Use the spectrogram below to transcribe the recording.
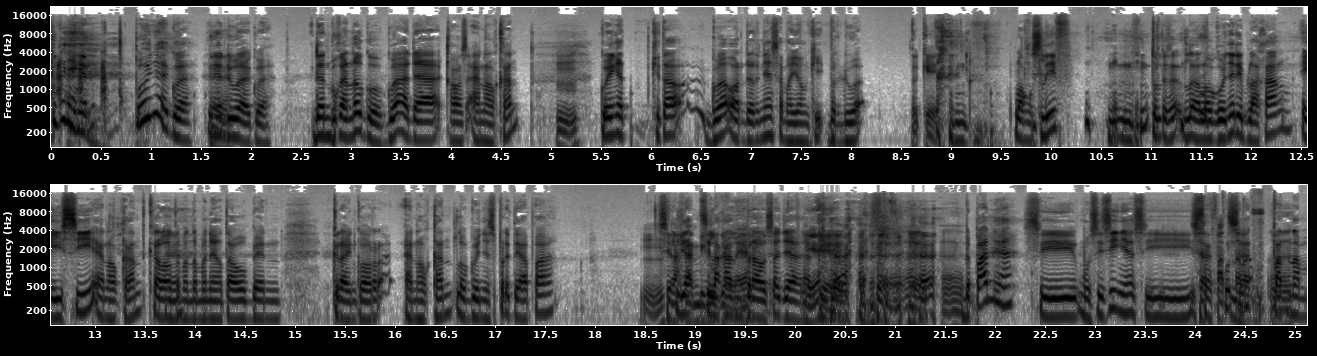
Lu punya kan? Punya gue, punya Iya. dua gue. Dan bukan logo, gue ada kaos Analkan. Hmm. Gue inget kita, gue ordernya sama Yongki berdua. Oke Long sleeve, tulis logonya di belakang AC Analkan. Kalau teman-teman yang tahu band grindcore Analkan, logonya seperti apa? Silakan Lihat, di silakan Google ya. browse saja. Iya. Gitu. Depannya si musisinya si Seth Seth Putnam. Seth Putnam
